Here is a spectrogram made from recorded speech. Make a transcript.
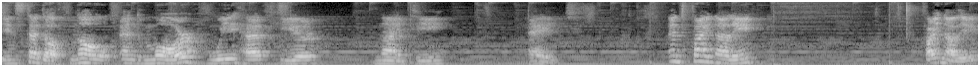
instead of no and more we have here 98 and finally finally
